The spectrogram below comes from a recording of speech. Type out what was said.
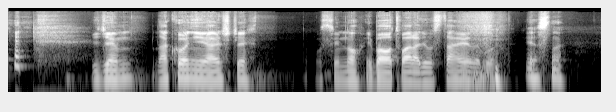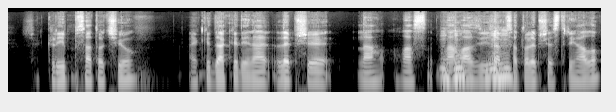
idem na koni a ešte musím no, iba otvárať ústa, hej, lebo Jasné klip sa točil, aj keď kedy lepšie nahlas, mm-hmm. mm-hmm. aby sa to lepšie strihalo.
